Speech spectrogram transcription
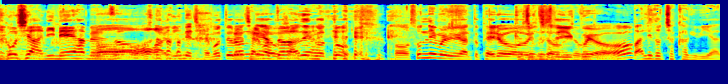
이곳이 아니네 하면서 어, 아니네 잘못 네, 들었네 잘못 하고 들었네. 가는 것도 어, 손님을 위한 또 배려일 그죠, 그죠, 수도 있고요. 그죠. 빨리 도착하기 위한.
